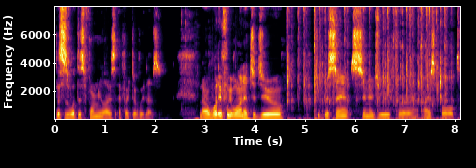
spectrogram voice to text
This is what this formula is effectively does. Now what if we wanted to do 2% synergy for Ice Bolt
